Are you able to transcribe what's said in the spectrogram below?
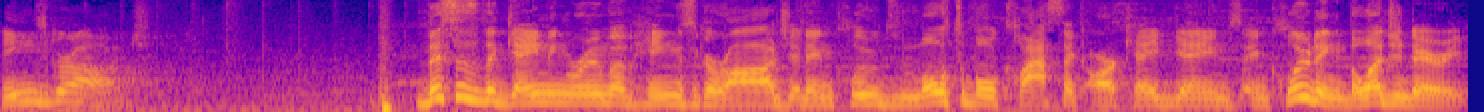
Hing's garage. This is the gaming room of Hing's Garage. It includes multiple classic arcade games, including the legendary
